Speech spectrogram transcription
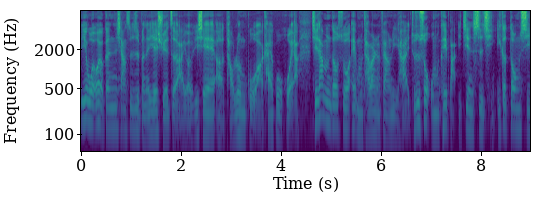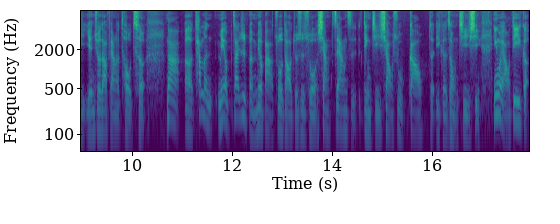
因为我我有跟像是日本的一些学者啊，有一些呃讨论过啊，开过会啊，其实他们都说，哎、我们台湾人非常厉害，就是说我们可以把一件事情、一个东西研究到非常的透彻。那呃，他们没有在日本没有办法做到，就是说像这样子顶级酵素高的一个这种机型，因为哦，第一个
